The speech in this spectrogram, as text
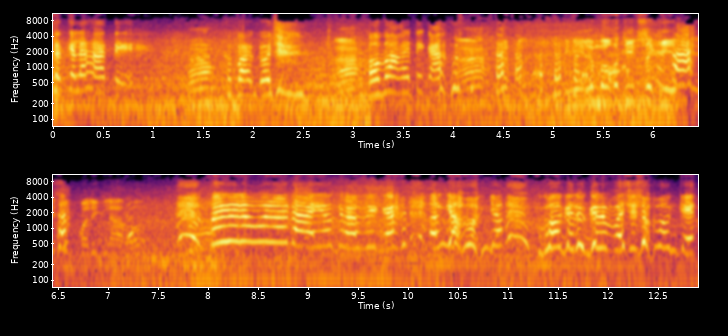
Isa't kalahati. Ha? Kapagod. Ha? o bakit ikaw? Ha? Mo ako dito sa gilid. Isang balik na ako. May na muna tayo. Grabe ka. Ang yabang niya. Gumagano-gano pa siya sa bangkit.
